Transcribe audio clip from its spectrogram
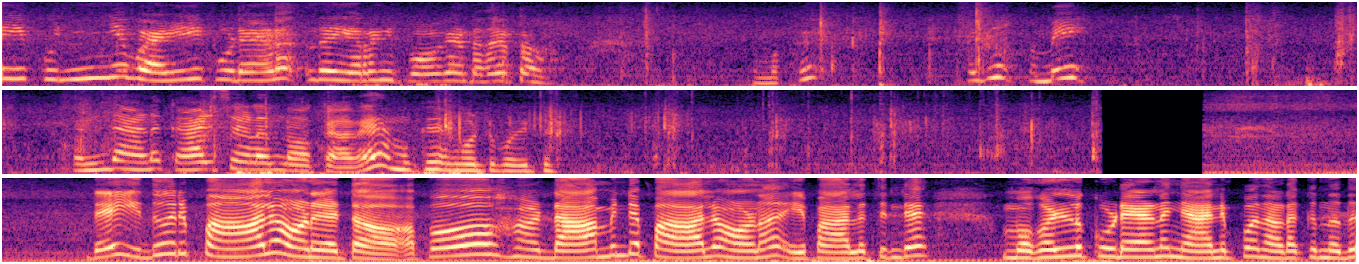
ഈ കുഞ്ഞു വഴി കൂടെയാണ് ഇതാ ഇറങ്ങി പോകേണ്ടത് കേട്ടോ. നമുക്ക് അയ്യോ അമ്മേ എന്താണ് കാഴ്ചകളെന്ന് നോക്കാവേ. നമുക്ക് അങ്ങോട്ട് പോയിട്ട്. ദേ ഇതൊരു പാലമാണ് കേട്ടോ. അപ്പോൾ ഡാമിന്റെ പാലമാണ്. ഈ പാലത്തിന്റെ മുകളിൽ കൂടെയാണ് ഞാനിപ്പോൾ നടക്കുന്നത്.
